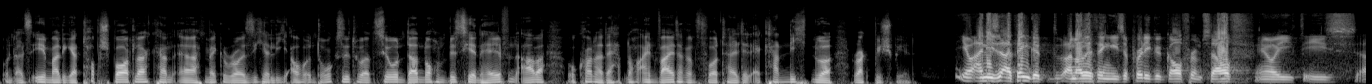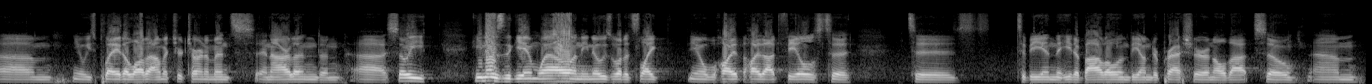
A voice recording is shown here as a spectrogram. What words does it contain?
Und als ehemaliger Topsportler kann er McElroy sicherlich auch in Drucksituationen dann noch ein bisschen helfen. Aber O'Connor, der hat noch einen weiteren Vorteil, denn er kann nicht nur Rugby spielen. You know, and he's. I think another thing. He's a pretty good golfer himself. You know, he, he's. Um, you know, he's played a lot of amateur tournaments in Ireland, and uh, so he he knows the game well, and he knows what it's like you know how how that feels to to to be in the heat of battle and be under pressure and all that. So um,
